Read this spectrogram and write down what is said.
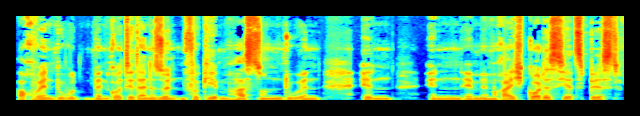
auch wenn du, wenn Gott dir deine Sünden vergeben hast und du in, in, in, im, im Reich Gottes jetzt bist,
